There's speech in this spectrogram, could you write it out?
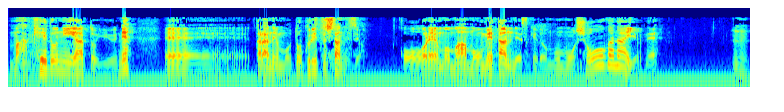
マケドニアというね、えー、からね、もう独立したんですよ。これもまあ揉めたんですけども、もうしょうがないよね。うん。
